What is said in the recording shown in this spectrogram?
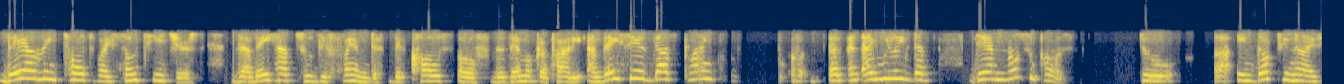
They are being taught by some teachers that they have to defend the cause of the Democrat Party, and they see that's plank. And, and I believe that they are not supposed to uh, indoctrinate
